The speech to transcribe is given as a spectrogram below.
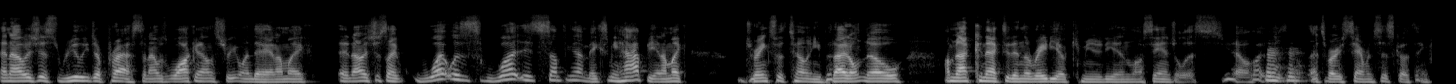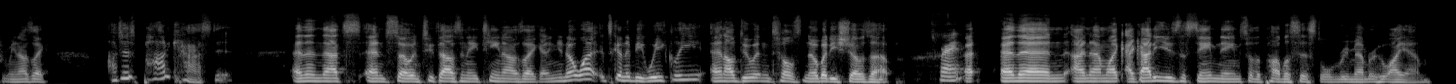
And I was just really depressed. And I was walking down the street one day and I'm like, and I was just like, what was what is something that makes me happy? And I'm like, drinks with Tony, but I don't know. I'm not connected in the radio community in Los Angeles. You know, mm-hmm. that's a very San Francisco thing for me. And I was like, I'll just podcast it. And then that's and so in 2018, I was like, and you know what? It's going to be weekly, and I'll do it until nobody shows up. Right. Uh, and then and I'm like, I got to use the same name so the publicist will remember who I am.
